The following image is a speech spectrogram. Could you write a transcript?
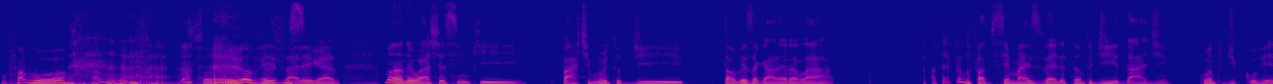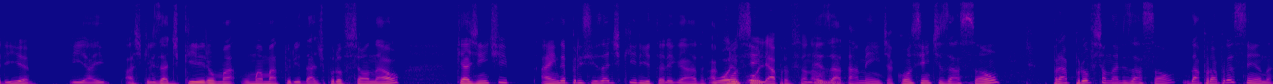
Por favor, por favor. Sou todo ouvidos. Tá ligado? Mano, eu acho assim que parte muito de talvez a galera lá, até pelo fato de ser mais velha, tanto de idade quanto de correria, e aí acho que eles adquiriram uma, uma maturidade profissional que a gente ainda precisa adquirir, tá ligado? A O olho, consci- olhar profissional. né? Exatamente, a conscientização para a profissionalização da própria cena.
